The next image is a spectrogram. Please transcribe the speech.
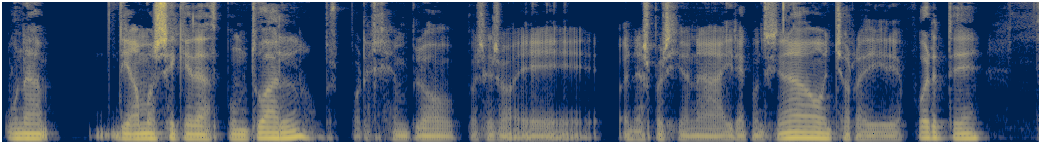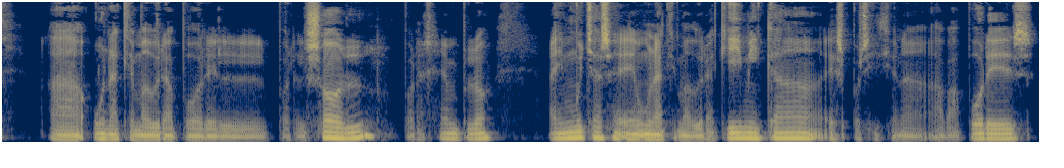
una, digamos, sequedad puntual, pues, por ejemplo, pues eso, eh, una exposición a aire acondicionado, un chorro de aire fuerte, una quemadura por el, por el sol, por ejemplo. Hay muchas, eh, una quemadura química, exposición a, vapores,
